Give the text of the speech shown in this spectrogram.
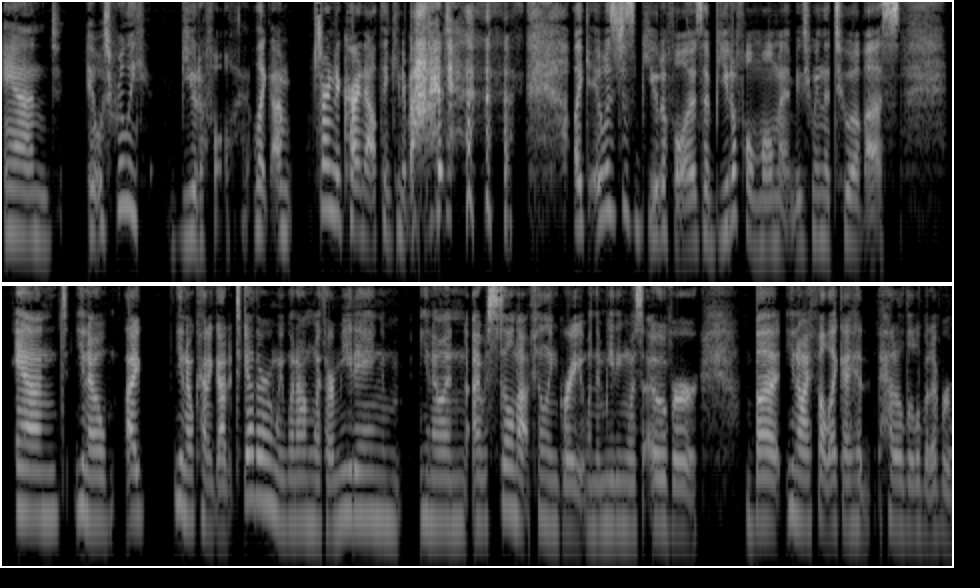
And it was really beautiful. Like I'm starting to cry now thinking about it. like it was just beautiful. It was a beautiful moment between the two of us. And, you know, I, you know, kind of got it together and we went on with our meeting, you know, and I was still not feeling great when the meeting was over. But, you know, I felt like I had had a little bit of a,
